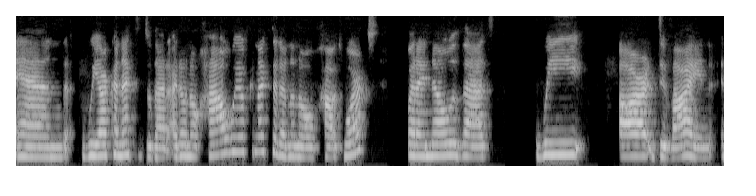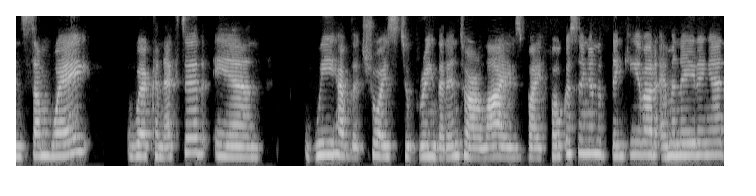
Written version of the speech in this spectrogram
And we are connected to that. I don't know how we are connected. I don't know how it works but i know that we are divine in some way. We're connected and we have the choice to bring that into our lives by focusing on thinking about emanating it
